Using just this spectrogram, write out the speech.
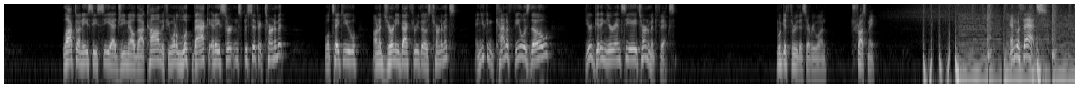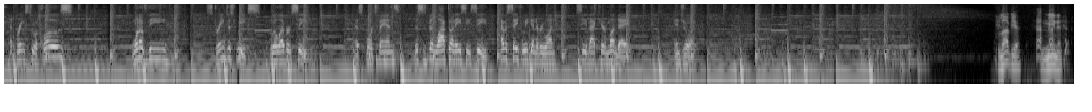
lockedonacc at gmail.com. If you want to look back at a certain specific tournament, we'll take you on a journey back through those tournaments, and you can kind of feel as though you're getting your NCAA tournament fix. We'll get through this, everyone. Trust me. And with that, that brings to a close one of the strangest weeks we'll ever see as sports fans. This has been Locked on ACC. Have a safe weekend, everyone. We'll see you back here Monday. Enjoy. Love you. Mean it.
